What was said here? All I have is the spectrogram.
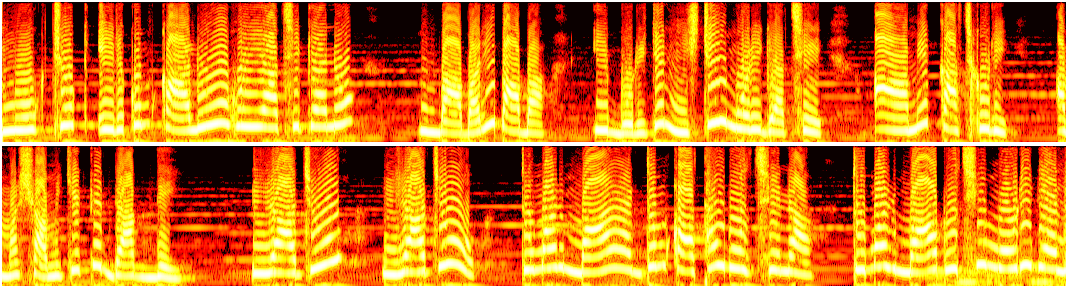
মুখ চোখ এরকম কালো হয়ে আছে কেন? বাবারই বাবা এই বুড়িটা নিশ্চয়ই মরে গেছে। আমি এক কাজ করি, আমার স্বামীকে একটা ডাক দেই। রাজু রাজু, তোমার মা একদম কথাই বলছে না। তোমার মা বুঝি মরে গেল।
